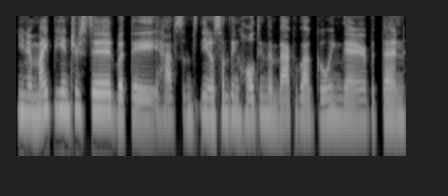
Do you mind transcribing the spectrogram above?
you know, might be interested, but they have some, you know, something holding them back about going there. But then,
